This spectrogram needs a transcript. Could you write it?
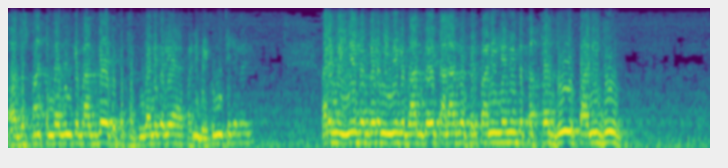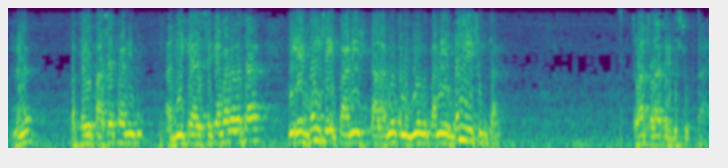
और दस पाँच पंद्रह दिन के बाद गए तो पत्थर पूरा निकल गया पानी बिल्कुल नीचे चला गया। अरे महीने भर, डेढ़ महीने के बाद गए, तालाब में फिर पानी लेने तो पत्थर दूर, पानी दूर। है? पत्थर के पास है पानी में। अभी क्या ऐसे क्या मालूम होता है कि एकदम से पानी, तालाबों का, नदियों का पानी एकदम नहीं सूखता। थोड़ा थोड़ा करके सूखता है।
